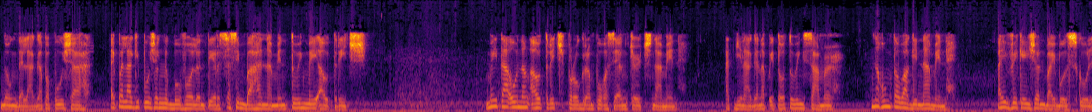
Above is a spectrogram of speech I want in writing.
Noong dalaga pa po siya, ay palagi po siyang nagbo-volunteer sa simbahan namin tuwing may outreach. May tao ng outreach program po kasi ang church namin at ginaganap ito tuwing summer na kung tawagin namin ay Vacation Bible School.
